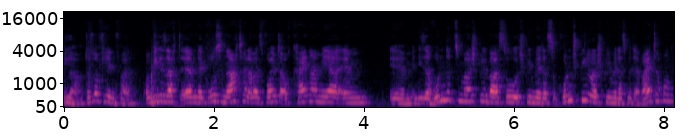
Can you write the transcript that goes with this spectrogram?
Ja, das auf jeden Fall. Und wie gesagt, ähm, der große Nachteil, aber es wollte auch keiner mehr. Ähm, ähm, in dieser Runde zum Beispiel war es so, spielen wir das Grundspiel oder spielen wir das mit Erweiterung?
